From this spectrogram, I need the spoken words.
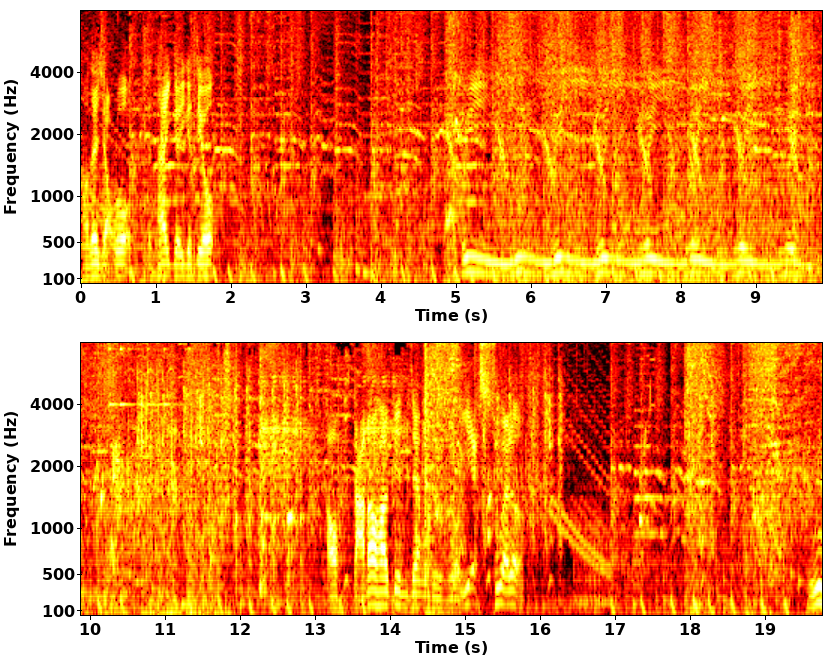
然后在角落等他一个一个丢。嘿，嘿，嘿，嘿，嘿，嘿，嘿。好，打到他变这样子的时候，yes 出来了。呜，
